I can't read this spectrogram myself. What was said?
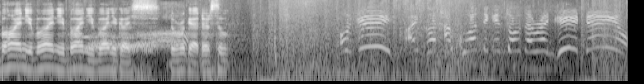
behind you, behind you, behind you, behind you guys. Don't forget, there's still. Got aquatic in Sol's RNG! Damn!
